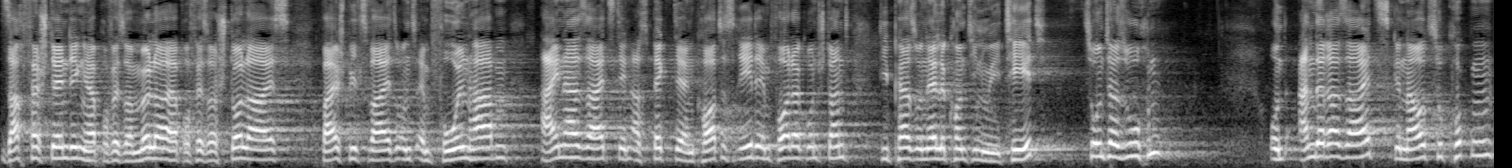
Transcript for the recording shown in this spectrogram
Sachverständigen, Herr Professor Möller, Herr Professor Stolleis, beispielsweise uns empfohlen haben, einerseits den Aspekt, der in Cortes Rede im Vordergrund stand, die personelle Kontinuität zu untersuchen und andererseits genau zu gucken,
